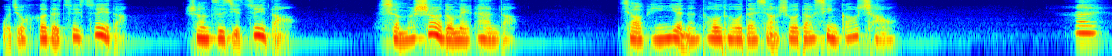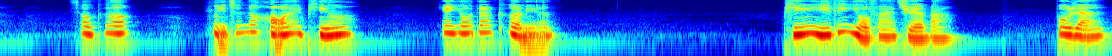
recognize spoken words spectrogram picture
我就喝得醉醉的，让自己醉倒，什么事儿都没看到，小平也能偷偷的享受到性高潮。哎，小哥，你真的好爱平，也有点可怜。平一定有发觉吧，不然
